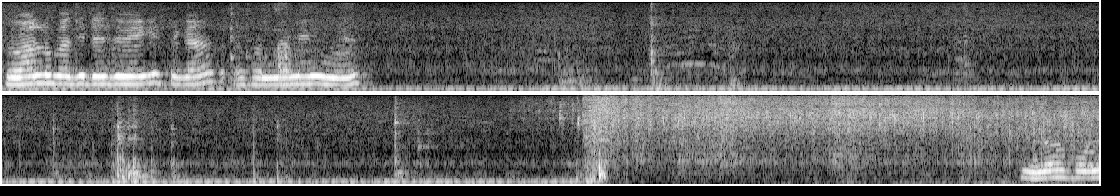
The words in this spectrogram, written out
তো আলু ভাজিটা যে হয়ে গেছে গা, এখন নামিয়ে নিব। লবণ।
